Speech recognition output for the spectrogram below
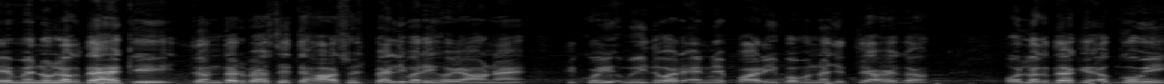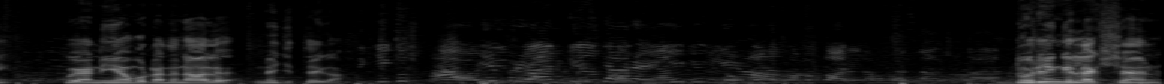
ਇਹ ਮੈਨੂੰ ਲੱਗਦਾ ਹੈ ਕਿ ਜਲੰਧਰ ਵੈਸਟ ਦੇ ਇਤਿਹਾਸ ਵਿੱਚ ਪਹਿਲੀ ਵਾਰੀ ਹੋਇਆ ਹੋਣਾ ਹੈ ਕਿ ਕੋਈ ਉਮੀਦਵਾਰ ਇੰਨੇ ਭਾਰੀ ਬਹੁਮਤ ਨਾਲ ਜਿੱਤਿਆ ਹੋਵੇਗਾ ਔਰ ਲੱਗਦਾ ਕਿ ਅੱਗੋਂ ਵੀ ਕੋਈ ਇੰਨੀਆਂ ਵੋਟਾਂ ਦੇ ਨਾਲ ਨਹੀਂ ਜਿੱਤੇਗਾ। ਡੂਰਿੰਗ ਇਲੈਕਸ਼ਨ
